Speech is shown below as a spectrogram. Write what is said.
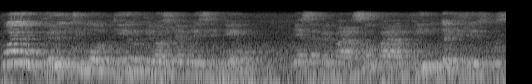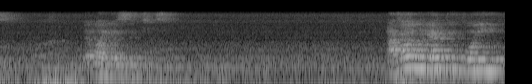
Qual é o grande modelo que nós temos nesse tempo, nessa preparação para a vinda de Jesus? É Maria Santíssima. Aquela mulher que foi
